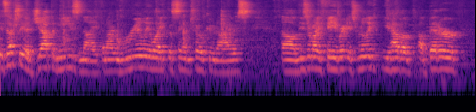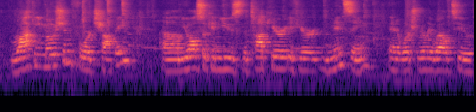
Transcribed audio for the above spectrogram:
it's actually a Japanese knife, and I really like the santoku knives. Um, these are my favorite. It's really, you have a, a better rocking motion for chopping. Um, you also can use the top here if you're mincing, and it works really well to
